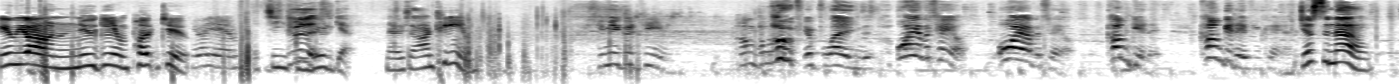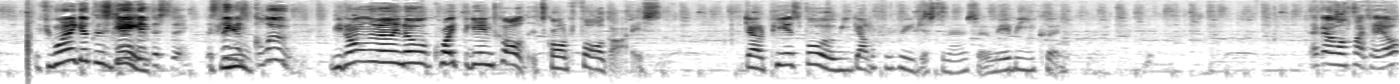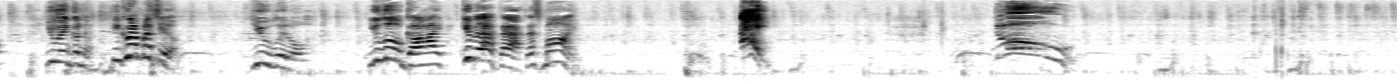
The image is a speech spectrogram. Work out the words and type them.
Here we are on a new game, part two. Here I am. Let's see if can do it again. Now he's on team. Give me a good team. Come below if you're playing this. Oh, I have a tail. Oh, I have a tail. Come get it. Come get it if you can. Just to know, if you want to get this You can't game, get this thing. This thing you- is glued. if you don't really know what quite the game's called, it's called Fall Guys. Got a PS4, we got it for free just to know, so maybe you could. That guy wants my tail. You ain't gonna. He grabbed my tail. You little. You little guy. Give that back. That's mine. Hey! No!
